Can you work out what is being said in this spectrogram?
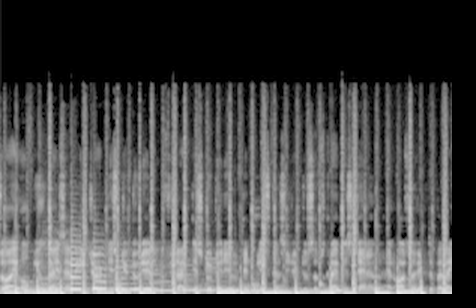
So i hope you guys have enjoyed this tutorial. If you like this tutorial then please consider to subscribe this channel and also hit the bell icon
